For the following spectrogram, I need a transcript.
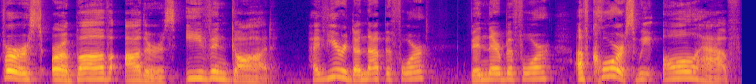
first or above others, even God. Have you ever done that before? Been there before? Of course, we all have.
